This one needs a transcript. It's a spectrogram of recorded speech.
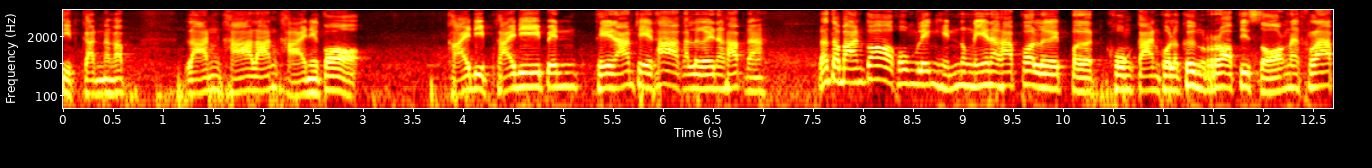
สิทธิ์กันนะครับ ร้านค้าร้านขายเนี่ยก็ขายดิบขายดีเป็นเทน้ำเทท่ากันเลยนะครับนะรัฐบาลก็คงเล็งเห็นตรงนี้นะครับ ก็เลยเปิดโครงการคนละครึ่งรอบที่สองนะครับ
